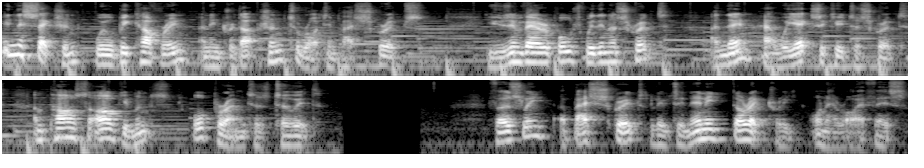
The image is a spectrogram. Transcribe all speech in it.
In this section we'll be covering an introduction to writing bash scripts, using variables within a script, and then how we execute a script and pass arguments or parameters to it. Firstly, a bash script lives in any directory on our IFS,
